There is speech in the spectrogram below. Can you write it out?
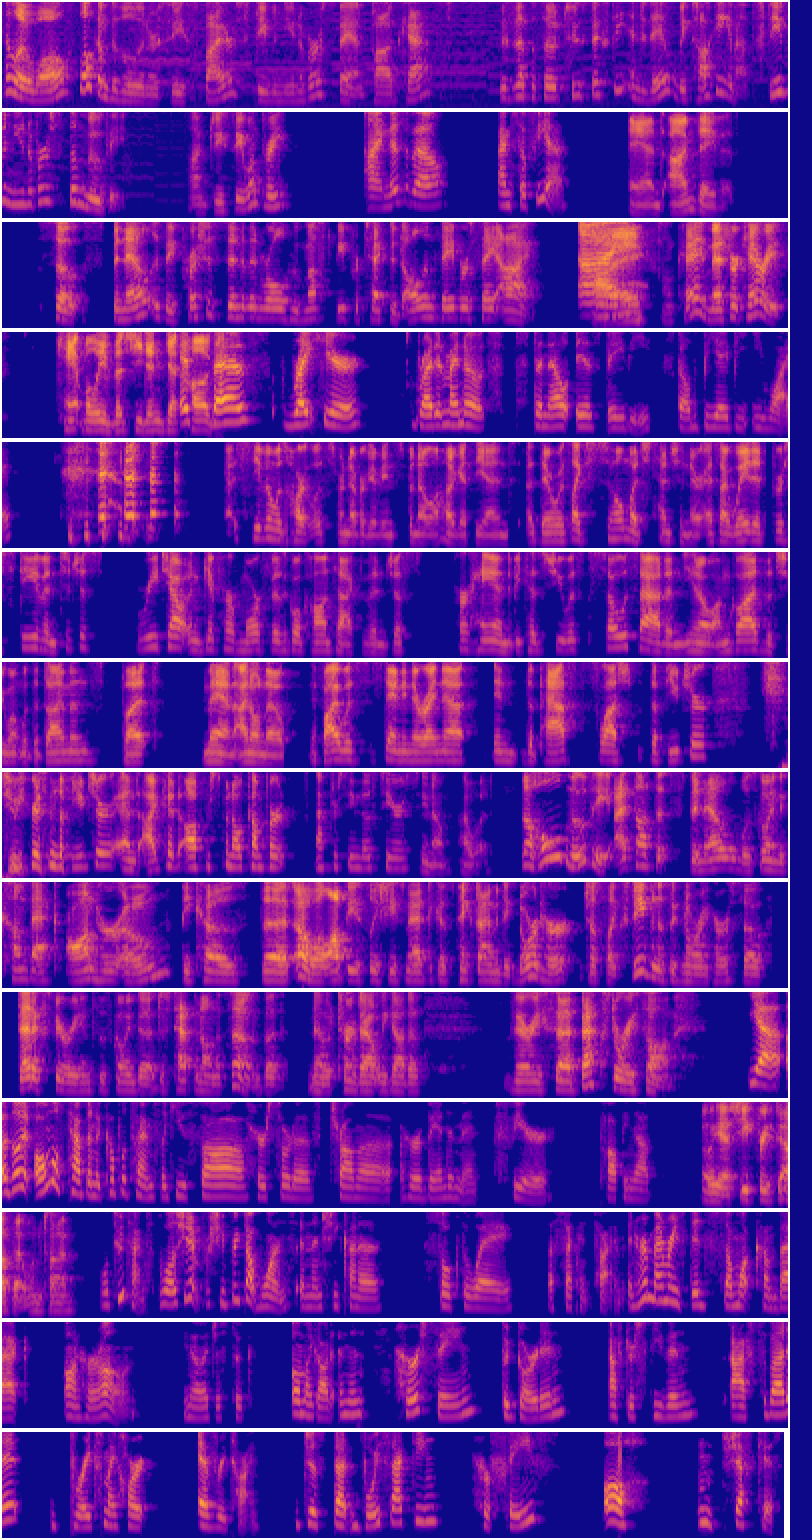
Hello, all. Welcome to the Lunar Sea Spire Steven Universe fan podcast. This is episode 260, and today we'll be talking about Steven Universe the movie. I'm GC13. I'm Isabel. I'm Sophia. And I'm David. So, Spinel is a precious cinnamon roll who must be protected. All in favor say aye. Aye. Okay, measure carries. can't believe that she didn't get hugged. It hugged. says right here, right in my notes, Spinel is baby, spelled B A B E Y. Steven was heartless for never giving Spinella a hug at the end. Uh, There was like so much tension there as I waited for Steven to just reach out and give her more physical contact than just her hand because she was so sad. And, you know, I'm glad that she went with the diamonds. But man, I don't know. If I was standing there right now in the past slash the future, two years in the future, and I could offer Spinel comfort after seeing those tears, you know, I would. The whole movie, I thought that Spinel was going to come back on her own because that, oh, well, obviously she's mad because Pink Diamond ignored her, just like Steven is ignoring her, so that experience is going to just happen on its own. But no, it turned out we got a very sad backstory song. Yeah, although it almost happened a couple times, like you saw her sort of trauma, her abandonment fear popping up. Oh, yeah, she freaked out that one time. Well, two times. Well, she didn't. She freaked out once, and then she kind of sulked away a second time. And her memories did somewhat come back on her own. You know, it just took. Oh my god! And then her saying the garden after Steven asks about it breaks my heart every time. Just that voice acting, her face. Oh, mm, chef's kiss.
